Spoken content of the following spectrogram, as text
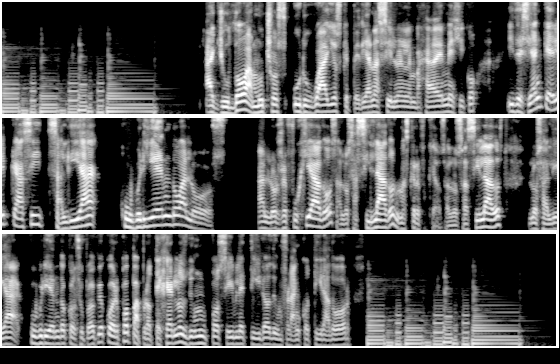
Ayudó a muchos uruguayos que pedían asilo en la Embajada de México y decían que él casi salía cubriendo a los, a los refugiados, a los asilados, más que refugiados, a los asilados, los salía cubriendo con su propio cuerpo para protegerlos de un posible tiro de un francotirador.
